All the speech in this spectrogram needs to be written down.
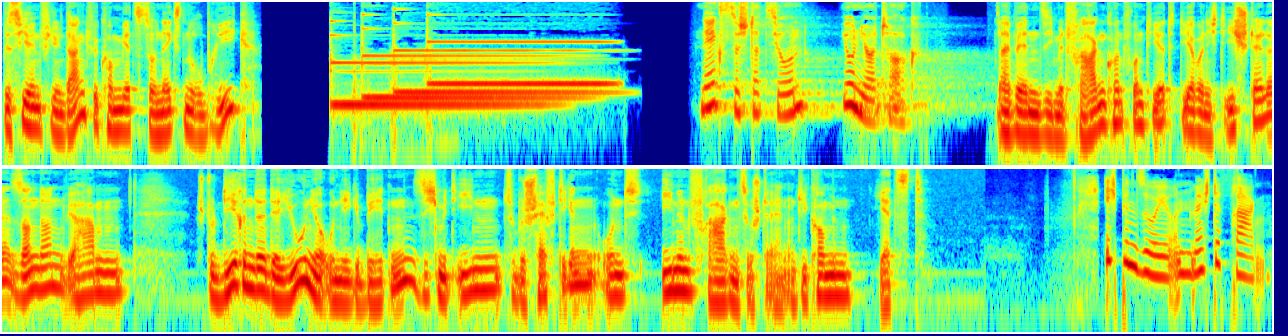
Bis hierhin vielen Dank. Wir kommen jetzt zur nächsten Rubrik. Nächste Station Junior Talk. Da werden Sie mit Fragen konfrontiert, die aber nicht ich stelle, sondern wir haben Studierende der Junior-Uni gebeten, sich mit ihnen zu beschäftigen und ihnen Fragen zu stellen. Und die kommen jetzt. Ich bin Zoe und möchte fragen.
